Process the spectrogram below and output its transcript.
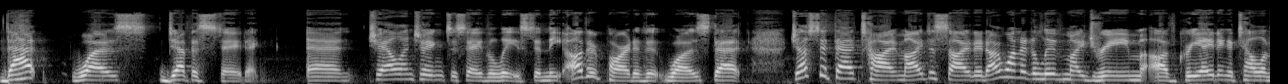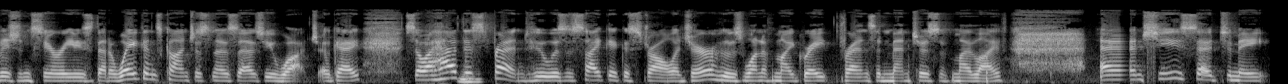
That was devastating and challenging to say the least. And the other part of it was that just at that time, I decided I wanted to live my dream of creating a television series that awakens consciousness as you watch. Okay. So I had this mm-hmm. friend who was a psychic astrologer, who's one of my great friends and mentors of my life. And she said to me,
